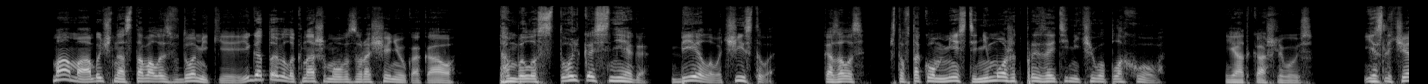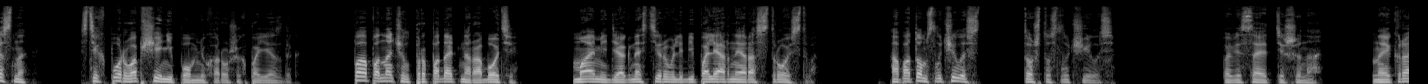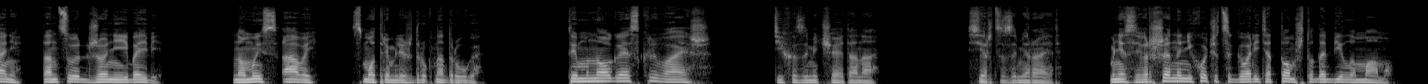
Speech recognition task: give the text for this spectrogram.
Мама обычно оставалась в домике и готовила к нашему возвращению какао. Там было столько снега, белого, чистого. Казалось, что в таком месте не может произойти ничего плохого. Я откашливаюсь. Если честно, с тех пор вообще не помню хороших поездок. Папа начал пропадать на работе. Маме диагностировали биполярное расстройство. А потом случилось то, что случилось. Повисает тишина. На экране танцуют Джонни и Бэйби. Но мы с Авой смотрим лишь друг на друга. «Ты многое скрываешь», — тихо замечает она. Сердце замирает. Мне совершенно не хочется говорить о том, что добило маму.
